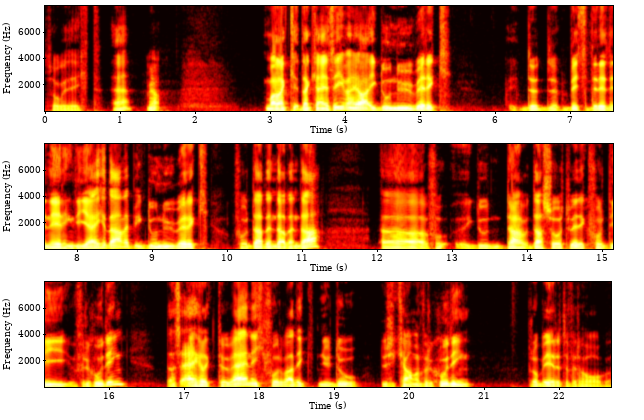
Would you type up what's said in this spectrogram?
zogezegd. Hè? Ja. Maar dan, dan kan je zeggen van ja, ik doe nu werk de, de, beetje de redenering die jij gedaan hebt. Ik doe nu werk voor dat en dat en dat. Uh, voor, ik doe dat, dat soort werk voor die vergoeding. Dat is eigenlijk te weinig voor wat ik nu doe. Dus ik ga mijn vergoeding proberen te verhogen.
